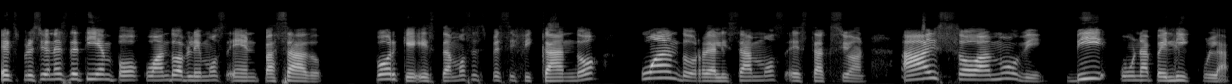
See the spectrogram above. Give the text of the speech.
Expresiones de tiempo cuando hablemos en pasado, porque estamos especificando cuando realizamos esta acción. I saw a movie. Vi una película.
